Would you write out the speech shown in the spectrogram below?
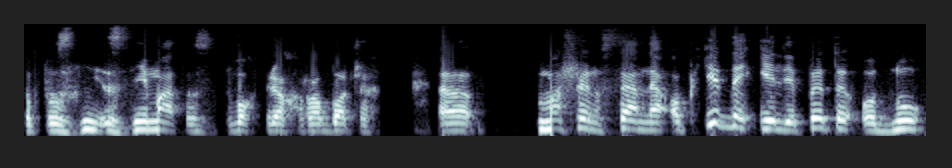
тобто зні- знімати з двох-трьох робочих е, машин все необхідне і ліпити одну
